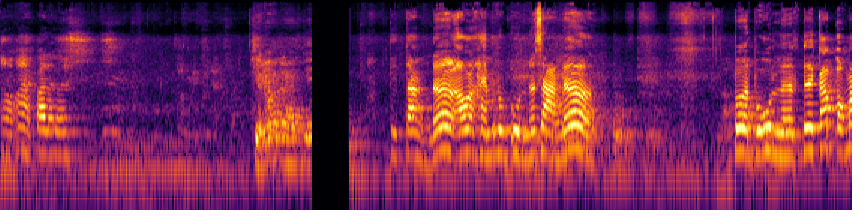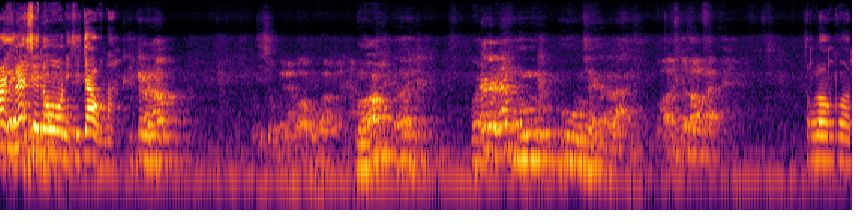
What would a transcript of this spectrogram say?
เอาอะ ไปเลย เขียนว่าอะไรติดตั้งเด้อ เอาให้มันอุ่นๆเด้อสร้างเด้อ เปิดบ่อุ่นแล้วเตะกลับออกมาอีกแล้วเซโนนี่สิเจ้าน่ะที่กันแล้วที่สุดเลยนะว่าหัวหมอเออหมอได้กันแล้วมึงบูมใส่กันละลายหมอจะลองแล้วต้องลองก่อน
